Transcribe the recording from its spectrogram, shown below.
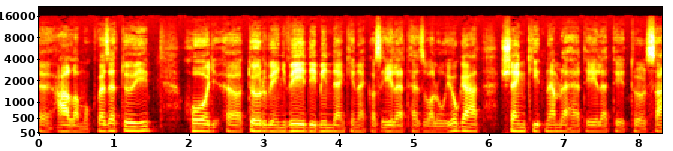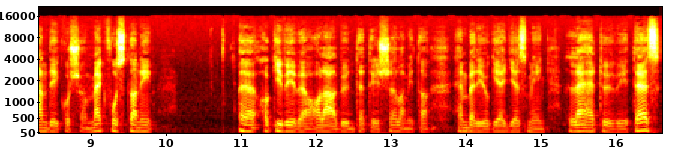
e, államok vezetői, hogy a törvény védi mindenkinek az élethez való jogát, senkit nem lehet életétől szándékosan megfosztani, a kivéve a halálbüntetéssel, amit a emberi jogi egyezmény lehetővé tesz,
